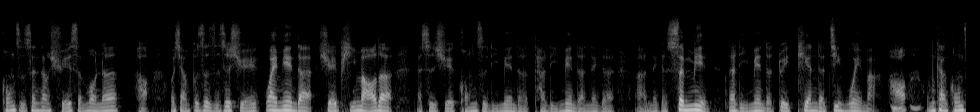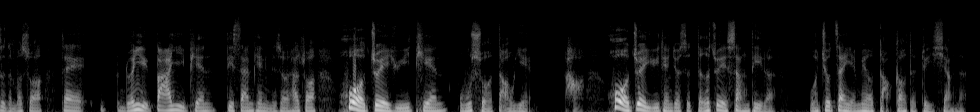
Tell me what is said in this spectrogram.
孔子身上学什么呢？好，我想不是只是学外面的、学皮毛的，而是学孔子里面的，他里面的那个啊、呃、那个生命，那里面的对天的敬畏嘛。好，嗯、我们看孔子怎么说，在《论语八佾篇》第三篇里面说，他说：“获罪于天，无所导也。”好。获罪于天，就是得罪上帝了，我就再也没有祷告的对象了。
